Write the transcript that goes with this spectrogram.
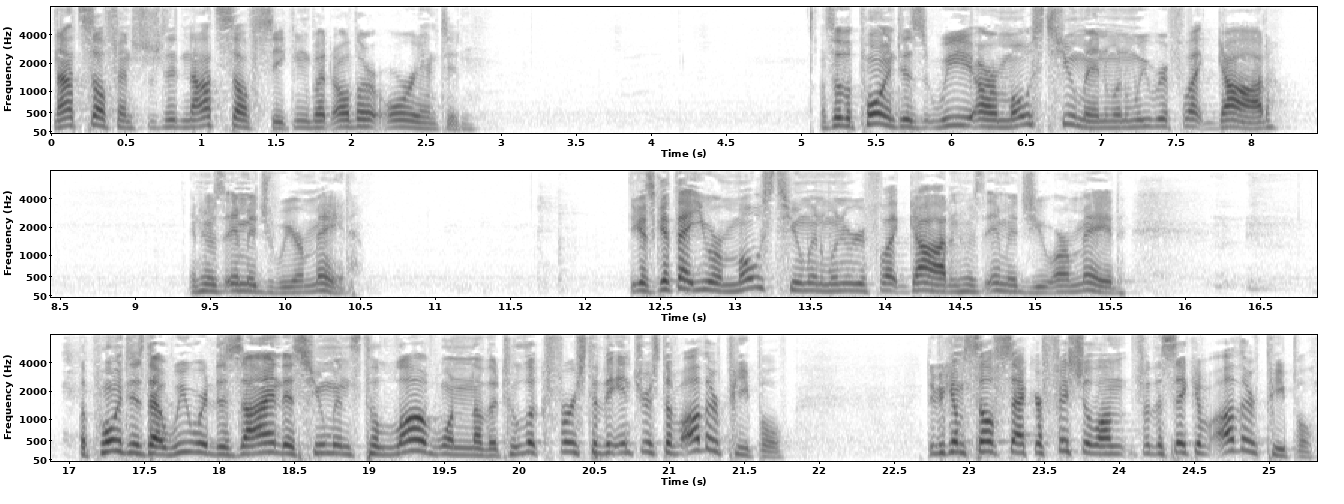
not self interested, not self seeking, but other oriented. And so, the point is, we are most human when we reflect God in whose image we are made. You guys get that? You are most human when you reflect God in whose image you are made. The point is that we were designed as humans to love one another, to look first to the interest of other people, to become self sacrificial for the sake of other people,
